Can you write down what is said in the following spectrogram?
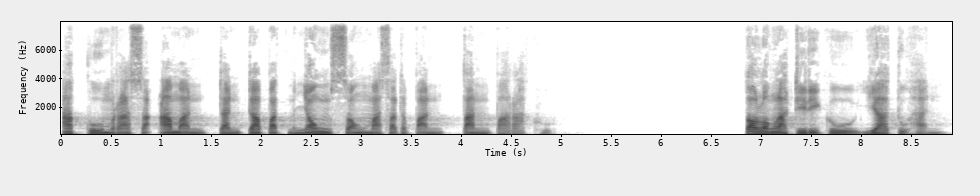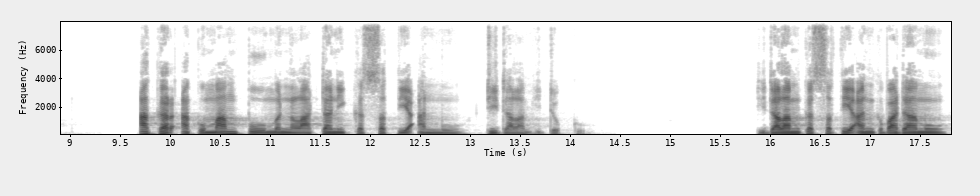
aku merasa aman dan dapat menyongsong masa depan tanpa ragu. Tolonglah diriku, ya Tuhan, agar aku mampu meneladani kesetiaanmu di dalam hidupku. Di dalam kesetiaan kepadamu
